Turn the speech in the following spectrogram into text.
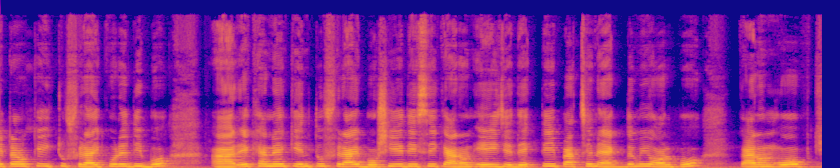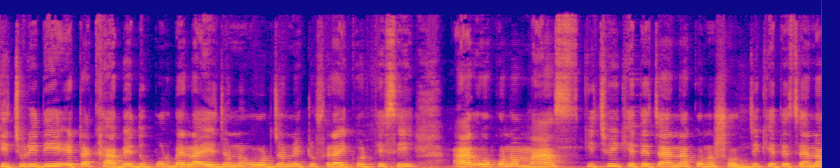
এটা ওকে একটু ফ্রাই করে দিব। আর এখানে কিন্তু ফ্রাই বসিয়ে দিছি কারণ এই যে দেখতেই পাচ্ছেন একদমই অল্প। কারণ ও খিচুড়ি দিয়ে এটা খাবে দুপুরবেলা, এজন্য ওর জন্য একটু ফ্রাই করতেছি। আর ও কোনো মাছ কিছুই খেতে চায় না, কোনো সবজি খেতে চায় না।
